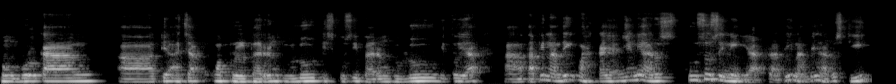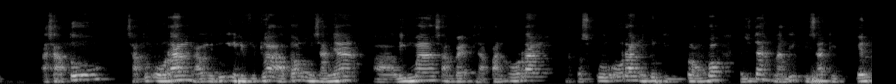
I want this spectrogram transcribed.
mengumpulkan, eh, diajak ngobrol bareng dulu, diskusi bareng dulu gitu ya. Nah, tapi nanti wah kayaknya ini harus khusus ini ya, berarti nanti harus di eh, satu satu orang kalau itu individual atau misalnya eh, 5 sampai 8 orang atau 10 orang itu di kelompok ya sudah nanti bisa dibikin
